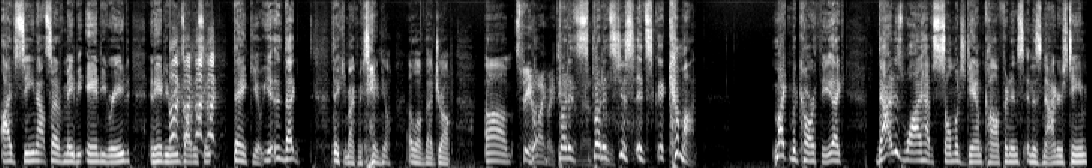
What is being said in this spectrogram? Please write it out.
I've seen outside of maybe Andy Reid and Andy Reid's obviously. Thank you. Yeah, that. Thank you, Mike McDaniel. I love that drop. Um, Speaking but, of Mike McDaniel, but it's man. but it's just it's come on, Mike McCarthy. Like that is why I have so much damn confidence in this Niners team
